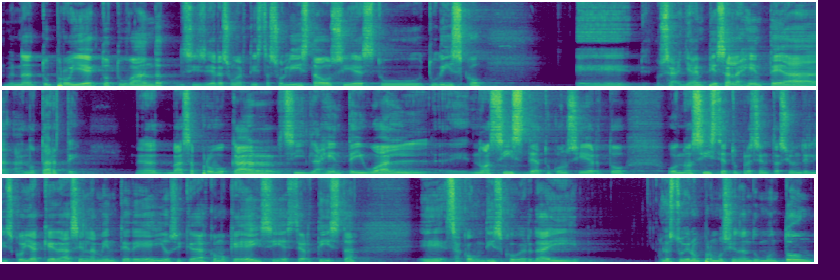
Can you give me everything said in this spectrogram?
¿verdad? Tu proyecto, tu banda, si eres un artista solista o si es tu, disco, eh, o sea, ya empieza la gente a notarte. Vas a provocar, si la gente igual eh, no asiste a tu concierto o no asiste a tu presentación del disco, ya quedas en la mente de ellos y quedas como que, hey, sí, este artista eh, sacó un disco, ¿verdad? Y lo estuvieron promocionando un montón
